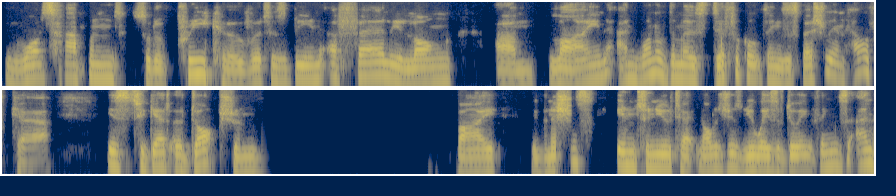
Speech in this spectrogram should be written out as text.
what's happened sort of pre COVID has been a fairly long um, line. And one of the most difficult things, especially in healthcare, is to get adoption by clinicians into new technologies, new ways of doing things, and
